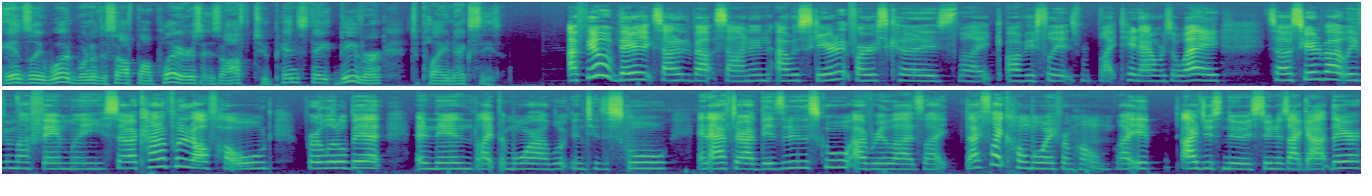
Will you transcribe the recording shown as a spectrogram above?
Ansley Wood, one of the softball players, is off to Penn State Beaver to play next season. I feel very excited about signing. I was scared at first because, like, obviously it's like 10 hours away. So I was scared about leaving my family. So I kind of put it off hold for a little bit. And then, like, the more I looked into the school and after I visited the school, I realized, like, that's like home away from home. Like, it, I just knew as soon as I got there,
